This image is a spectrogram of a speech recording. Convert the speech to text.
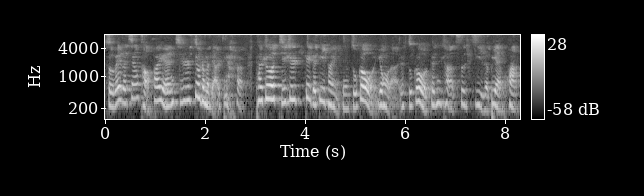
所谓的香草花园其实就这么点儿地儿。他说，其实这个地方已经足够我用了，足够我跟上四季的变化，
